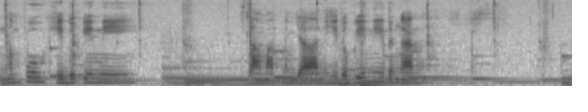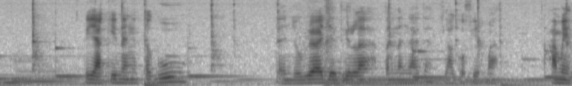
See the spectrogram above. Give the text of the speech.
menempuh hidup ini. Selamat menjalani hidup ini dengan keyakinan yang teguh dan juga jadilah pendengar dan pelaku firman. Amin.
